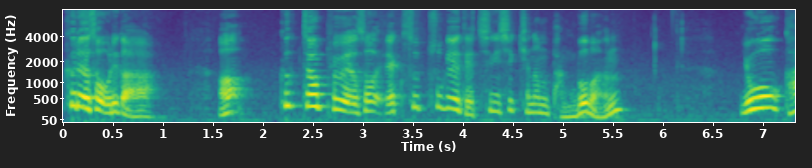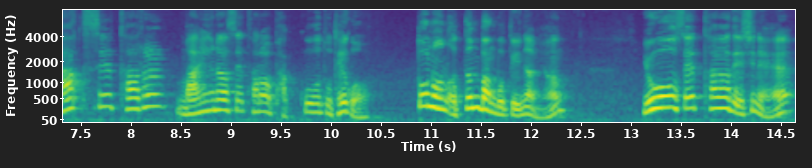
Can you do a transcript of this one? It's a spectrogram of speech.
그래서 우리가 어, 극좌표에서 x축에 대칭시키는 방법은 요 각 세타를 마이너스 세타로 바꿔도 되고 또는 어떤 방법도 있냐면 요 세타 대신에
